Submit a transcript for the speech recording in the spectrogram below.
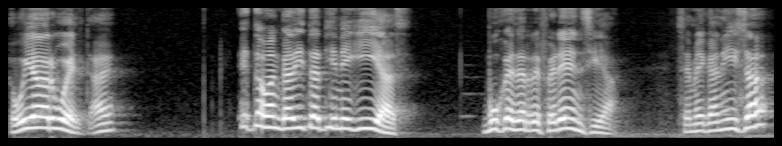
lo voy a dar vuelta, ¿eh? Esta bancadita tiene guías, bujes de referencia. Se mecaniza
